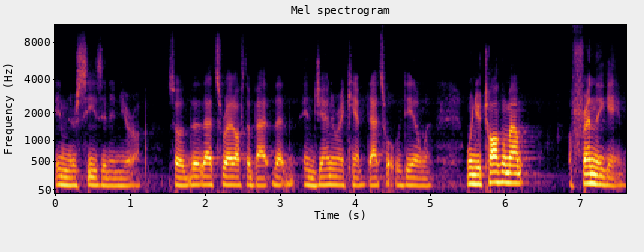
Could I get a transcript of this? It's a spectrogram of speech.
in their season in Europe. So th- that's right off the bat that in January camp that's what we're dealing with. When you're talking about a friendly game,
